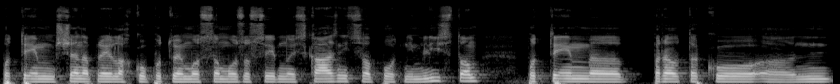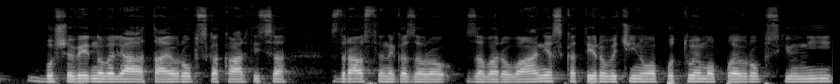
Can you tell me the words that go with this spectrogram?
Potem še naprej lahko potujemo samo z osebno izkaznico, potnim listom potem eh, prav tako eh, bo še vedno veljala ta evropska kartica zdravstvenega zavarovanja, s katero večinoma potujemo po Evropski uniji.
